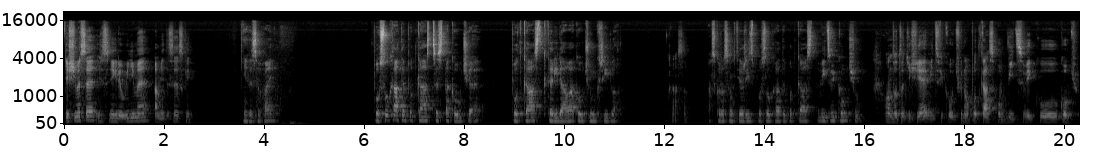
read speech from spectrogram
těšíme se, že se někdy uvidíme a mějte se hezky. Mějte se fajn. Posloucháte podcast Cesta kouče, podcast, který dává koučům křídla. Krása. A skoro jsem chtěl říct, posloucháte podcast Výcvik koučů. On to totiž je výcvik koučů, no podcast o výcviku koučů.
